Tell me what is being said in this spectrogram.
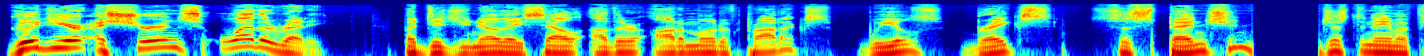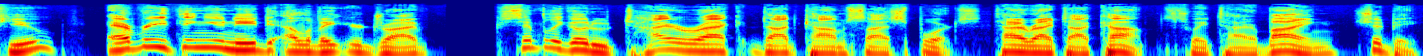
Goodyear Assurance Weather Ready. But did you know they sell other automotive products? Wheels, brakes, suspension, just to name a few. Everything you need to elevate your drive. Simply go to TireRack.com slash sports. TireRack.com. It's the way tire buying should be.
